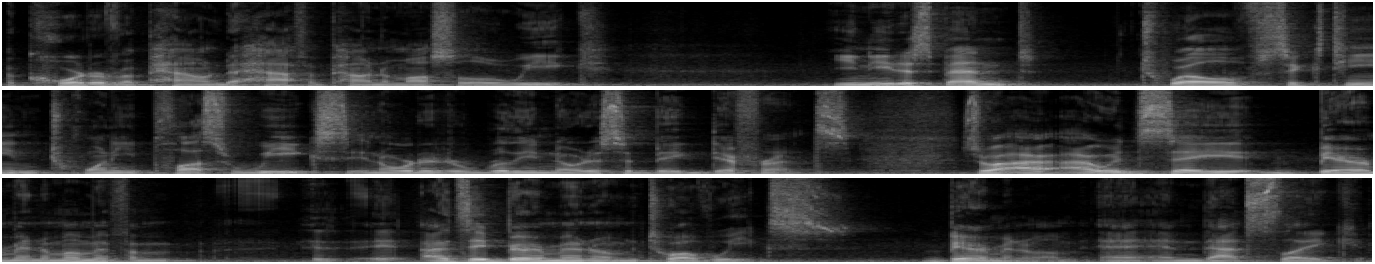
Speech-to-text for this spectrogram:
a quarter of a pound to half a pound of muscle a week, you need to spend 12, 16, 20 plus weeks in order to really notice a big difference. So I, I would say bare minimum, if I'm, I'd say bare minimum 12 weeks, bare minimum. And, and that's like,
